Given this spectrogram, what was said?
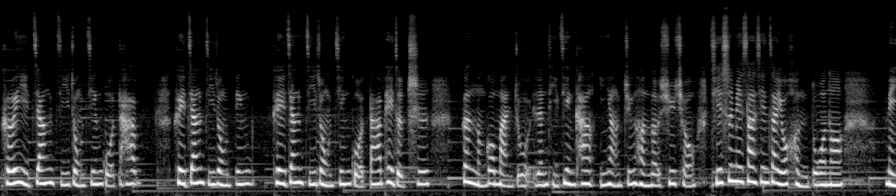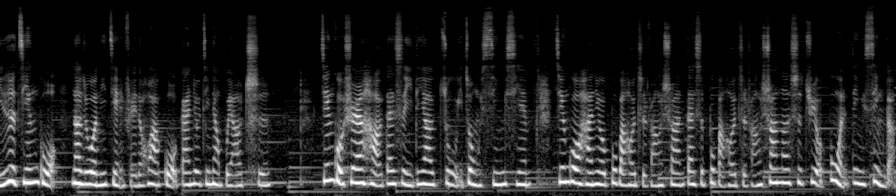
可以将几种坚果搭，可以将几种丁，可以将几种坚果搭配着吃，更能够满足人体健康、营养均衡的需求。其实市面上现在有很多呢。每日坚果，那如果你减肥的话，果干就尽量不要吃。坚果虽然好，但是一定要注意重新鲜。坚果含有不饱和脂肪酸，但是不饱和脂肪酸呢是具有不稳定性的，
